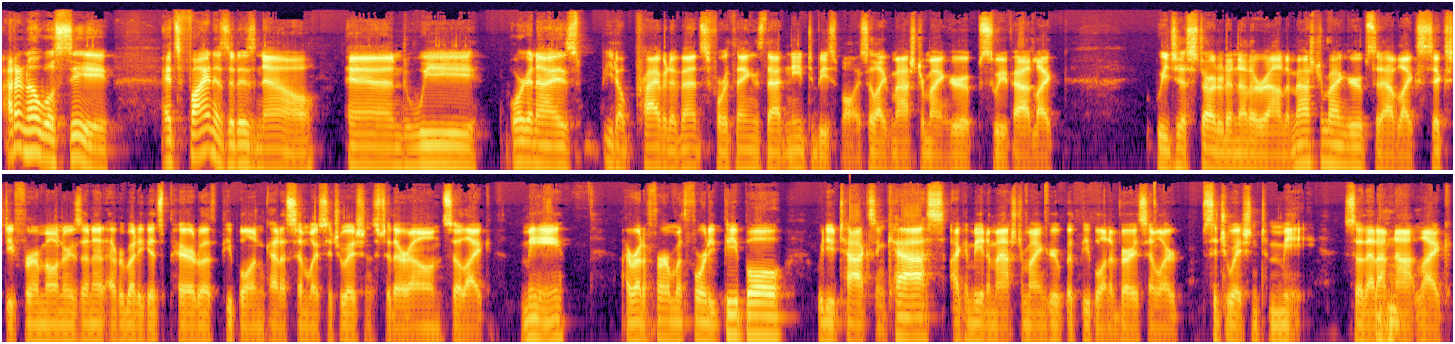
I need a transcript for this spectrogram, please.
I don't know. We'll see. It's fine as it is now. And we organize, you know, private events for things that need to be smaller. So like mastermind groups, we've had like we just started another round of mastermind groups that have like 60 firm owners in it. Everybody gets paired with people in kind of similar situations to their own. So like me, I run a firm with 40 people. We do tax and CAS. I can be in a mastermind group with people in a very similar situation to me so that mm-hmm. I'm not like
